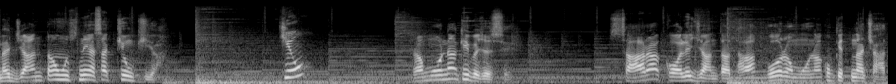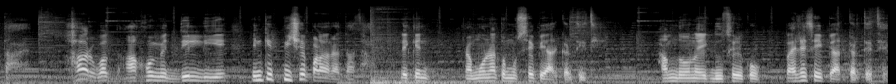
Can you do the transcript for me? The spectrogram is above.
मैं जानता हूँ उसने ऐसा क्यों किया। क्यों? रमोना की वजह से। सारा कॉलेज जानता था वो रमोना को कितना चाहता है। हर वक्त आँखों में दिल लिए इनके पीछे पड़ा रहता था। लेकिन रमोना तो मुझसे प्यार करती थी। हम दोनों एक दूसरे को पहले से ही प्यार करते थे।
